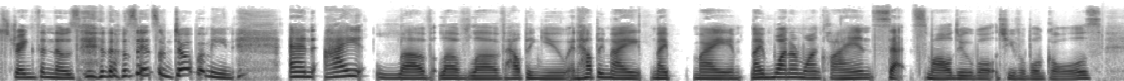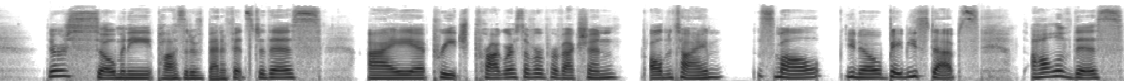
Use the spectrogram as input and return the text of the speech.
strengthen those those hits of dopamine. And i love love love helping you and helping my my my my one-on-one clients set small doable achievable goals. There are so many positive benefits to this. I preach progress over perfection all the time small you know baby steps. All of this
